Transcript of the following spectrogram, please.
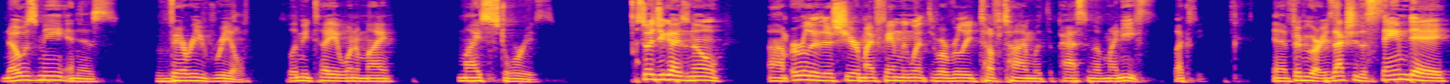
knows me and is very real let me tell you one of my my stories. So, as you guys know, um, earlier this year, my family went through a really tough time with the passing of my niece, Lexi, in February. It was actually the same day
